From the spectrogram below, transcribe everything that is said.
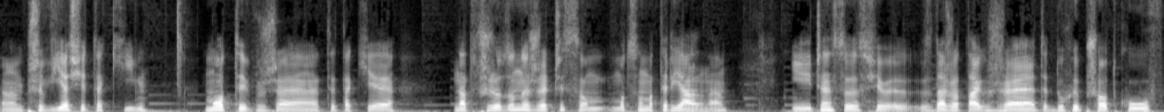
um, przewija się taki motyw, że te takie nadprzyrodzone rzeczy są mocno materialne i często się zdarza tak, że te duchy przodków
